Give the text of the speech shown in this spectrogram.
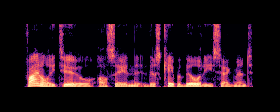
Finally, too, I'll say in the, this capability segment,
